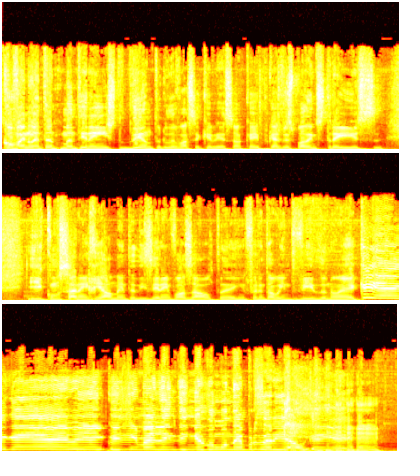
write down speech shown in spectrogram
Convém, no entanto, manterem isto dentro da vossa cabeça, ok? Porque às vezes podem distrair-se e começarem realmente a dizer em voz alta, em frente ao indivíduo, não é? Quem é? Quem é? A coisa mais lindinha do mundo empresarial, quem é?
